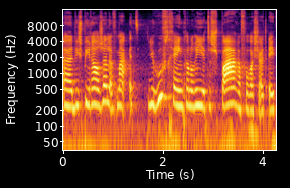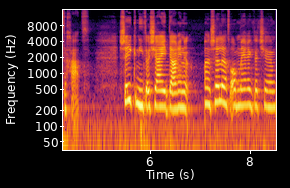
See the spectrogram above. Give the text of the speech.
uh, die spiraal zelf. Maar het, je hoeft geen calorieën te sparen voor als je uit eten gaat. Zeker niet als jij daarin uh, zelf al merkt dat je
